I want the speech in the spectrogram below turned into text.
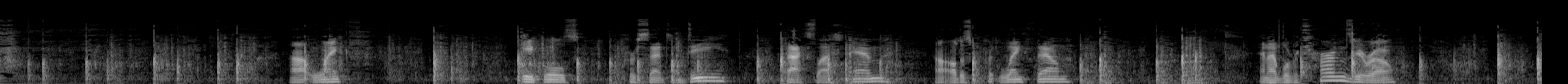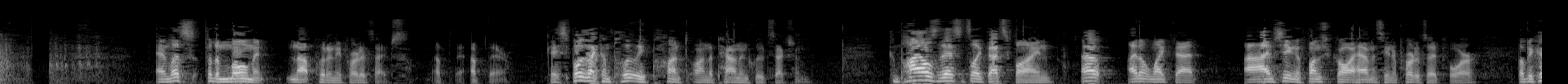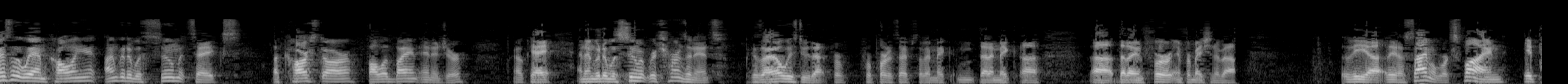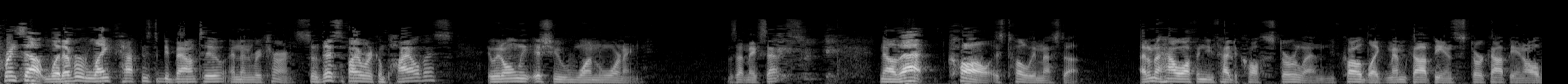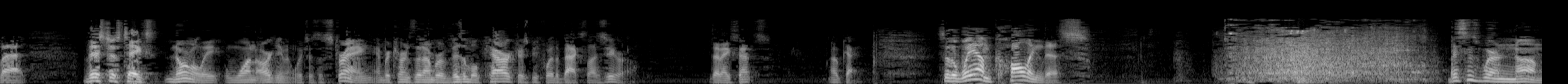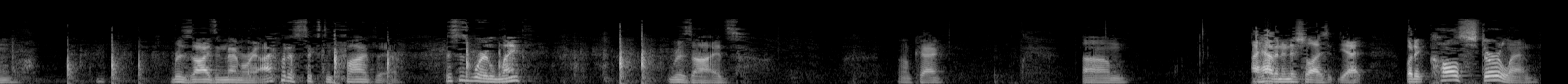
uh, length equals percent d backslash n. Uh, I'll just put length down, and I will return zero. And let's, for the moment, not put any prototypes up, up there. Okay, suppose I completely punt on the pound include section. Compiles this, it's like, that's fine. Oh, I don't like that. I'm seeing a function call I haven't seen a prototype for. But because of the way I'm calling it, I'm going to assume it takes a car star followed by an integer, okay? And I'm going to assume it returns an int, because I always do that for, for prototypes that I make, that I make, uh, uh, that I infer information about the, uh, the assignment works fine. It prints out whatever length happens to be bound to and then returns. So this, if I were to compile this, it would only issue one warning. Does that make sense? Now that call is totally messed up. I don't know how often you've had to call strlen. You've called like memcopy and strcopy and all that. This just takes normally one argument, which is a string, and returns the number of visible characters before the backslash zero. Does that make sense? Okay. So the way I'm calling this this is where num resides in memory. I put a 65 there. This is where length resides. Okay. Um, I haven't initialized it yet, but it calls strlen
